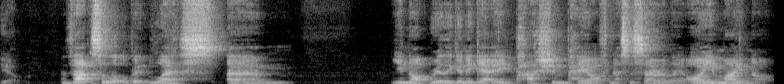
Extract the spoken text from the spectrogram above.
Yeah, that's a little bit less. Um, you're not really going to get a passion payoff necessarily, or you might not.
